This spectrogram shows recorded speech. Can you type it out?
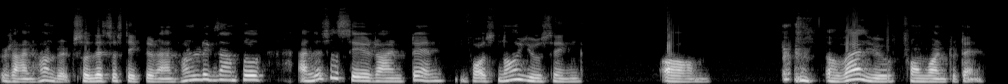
rand 100? So let's just take the rand 100 example and let's just say rand 10 was now using um, a value from 1 to 10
